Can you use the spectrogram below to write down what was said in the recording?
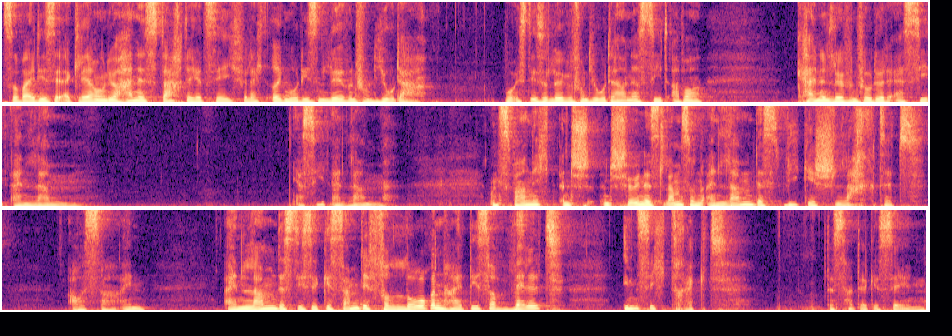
Soweit diese Erklärung. Johannes dachte, jetzt sehe ich vielleicht irgendwo diesen Löwen von Juda. Wo ist dieser Löwe von Juda? Und er sieht aber keinen Löwen von Juda, er sieht ein Lamm. Er sieht ein Lamm. Und zwar nicht ein, ein schönes Lamm, sondern ein Lamm, das wie geschlachtet aussah. Ein, ein Lamm, das diese gesamte Verlorenheit dieser Welt in sich trägt. Das hat er gesehen.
